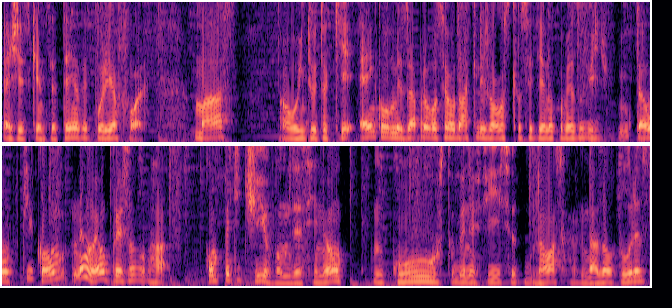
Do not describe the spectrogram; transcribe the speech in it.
RX570 e por aí afora. Mas o intuito aqui é economizar para você rodar aqueles jogos que eu citei no começo do vídeo. Então ficou, não é um preço competitivo, vamos dizer assim, não é um custo-benefício, nossa, das alturas,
